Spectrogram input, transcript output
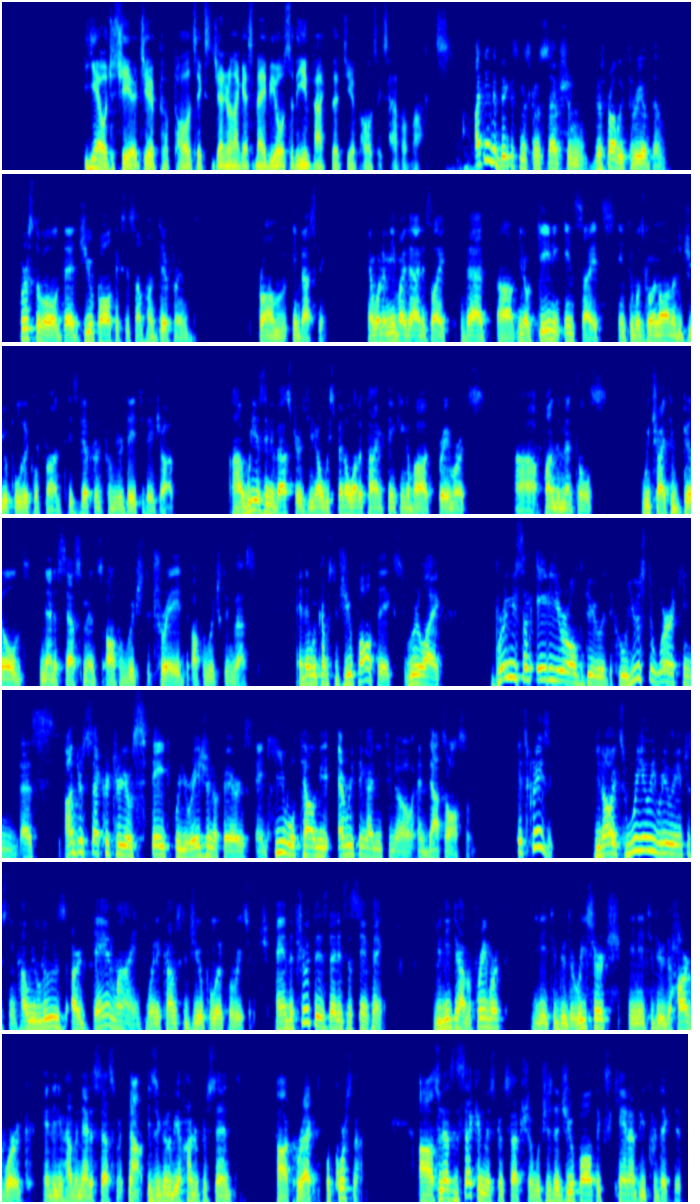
Yeah, or just ge- geopolitics in general. I guess maybe also the impact that geopolitics have on markets. I think the biggest misconception, there's probably three of them. First of all, that geopolitics is somehow different from investing. And what I mean by that is like that, um, you know, gaining insights into what's going on on the geopolitical front is different from your day-to-day job. Uh, we as investors, you know, we spend a lot of time thinking about frameworks, uh, fundamentals. We try to build net assessments off of which to trade, off of which to invest. And then when it comes to geopolitics, we're like, bring me some 80 year old dude who used to work in as undersecretary of state for Eurasian affairs, and he will tell me everything I need to know. And that's awesome. It's crazy. You know, it's really, really interesting how we lose our damn mind when it comes to geopolitical research. And the truth is that it's the same thing. You need to have a framework, you need to do the research, you need to do the hard work, and then you have a net assessment. Now, is it going to be 100% uh, correct? Of course not. Uh, so that's the second misconception, which is that geopolitics cannot be predicted.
